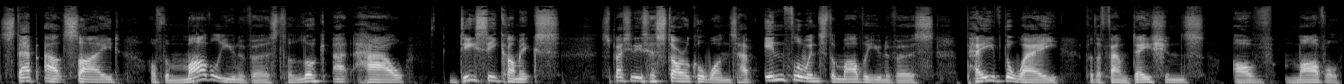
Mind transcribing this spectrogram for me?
step outside of the Marvel universe to look at how DC Comics, especially these historical ones, have influenced the Marvel universe, paved the way for the foundations of Marvel.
